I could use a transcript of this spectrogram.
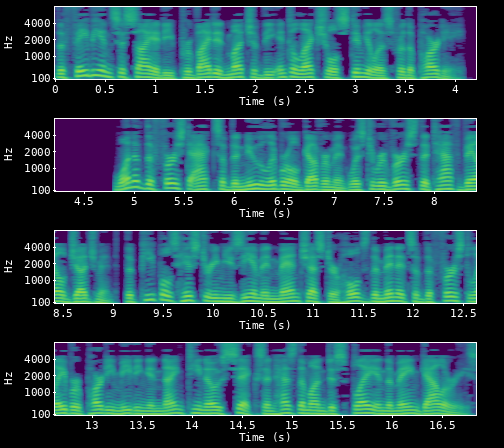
The Fabian Society provided much of the intellectual stimulus for the party. One of the first acts of the new Liberal government was to reverse the Taff Vale judgment. The People's History Museum in Manchester holds the minutes of the first Labour Party meeting in 1906 and has them on display in the main galleries.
